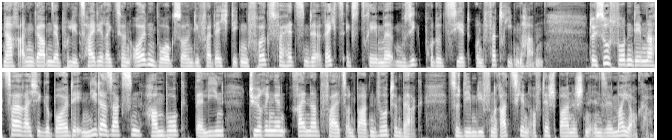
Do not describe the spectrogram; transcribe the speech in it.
Nach Angaben der Polizeidirektion Oldenburg sollen die Verdächtigen volksverhetzende rechtsextreme Musik produziert und vertrieben haben. Durchsucht wurden demnach zahlreiche Gebäude in Niedersachsen, Hamburg, Berlin, Thüringen, Rheinland-Pfalz und Baden-Württemberg. Zudem liefen Razzien auf der spanischen Insel Mallorca.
